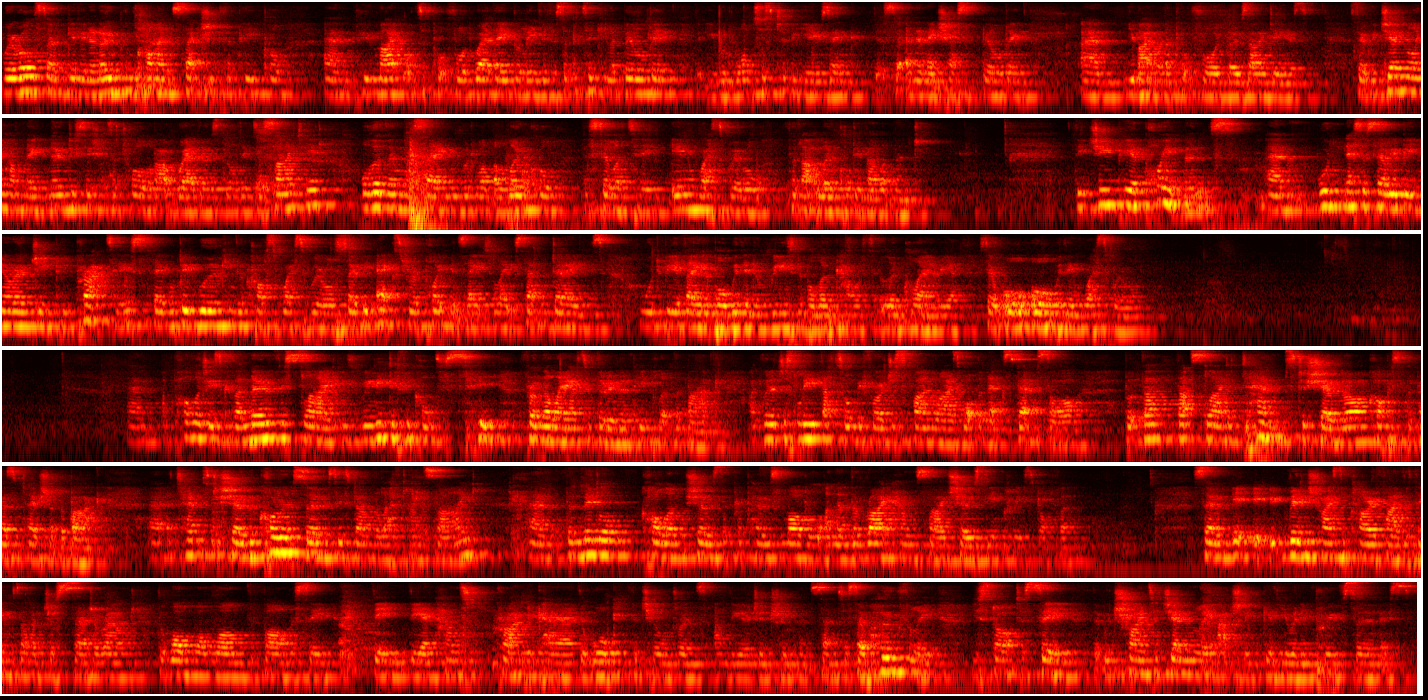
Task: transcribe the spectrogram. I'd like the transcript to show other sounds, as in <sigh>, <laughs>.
We're also giving an open comment section for people um, who might want to put forward where they believe if there's a particular building that you would want us to be using, that's an NHS building, um, you might want to put forward those ideas. So we generally have made no decisions at all about where those buildings are sited, other than we're saying we would want a local facility in West Wirral for that local development. The GP appointments um, wouldn't necessarily be in your own GP practice, they would be working across West Wirral, so the extra appointments, eight to eight, seven days, would be available within a reasonable locality, local area, so all, all within West Wirral. Um, apologies, because I know this slide is really difficult to see from the layout of the room and people at the back. I'm going to just leave that up before I just finalise what the next steps are but that, that slide attempts to show, there are copies of the presentation at the back, uh, attempts to show the current services down the left-hand side, um, the middle column shows the proposed model, and then the right-hand side shows the increased offer. So it, it, really tries to clarify the things that I've just said around the 111, the pharmacy, the, the enhanced primary care, the walking for children's and the urgent treatment centre. So hopefully you start to see that we're trying to generally actually give you an improved service.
